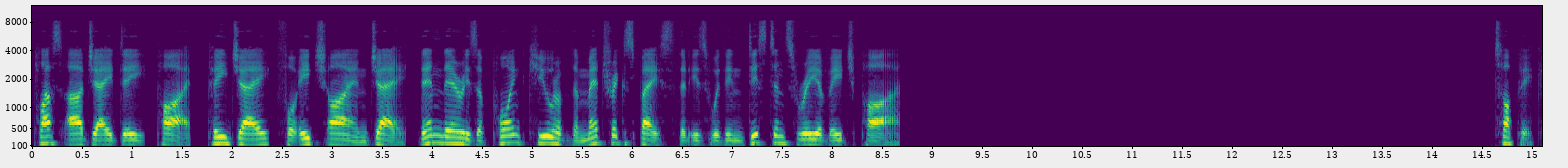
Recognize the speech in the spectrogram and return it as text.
plus rjd pi pj for each i and j, then there is a point q of the metric space that is within distance r of each pi. Topic:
